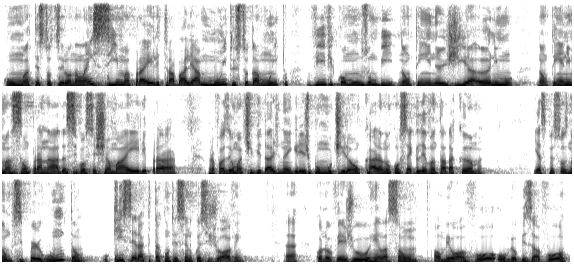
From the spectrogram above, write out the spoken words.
com uma testosterona lá em cima para ele trabalhar muito, estudar muito, vive como um zumbi, não tem energia, ânimo, não tem animação para nada. Se você chamar ele para fazer uma atividade na igreja, para um mutirão, o cara não consegue levantar da cama. E as pessoas não se perguntam o que será que está acontecendo com esse jovem. É, quando eu vejo em relação ao meu avô ou meu bisavô,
